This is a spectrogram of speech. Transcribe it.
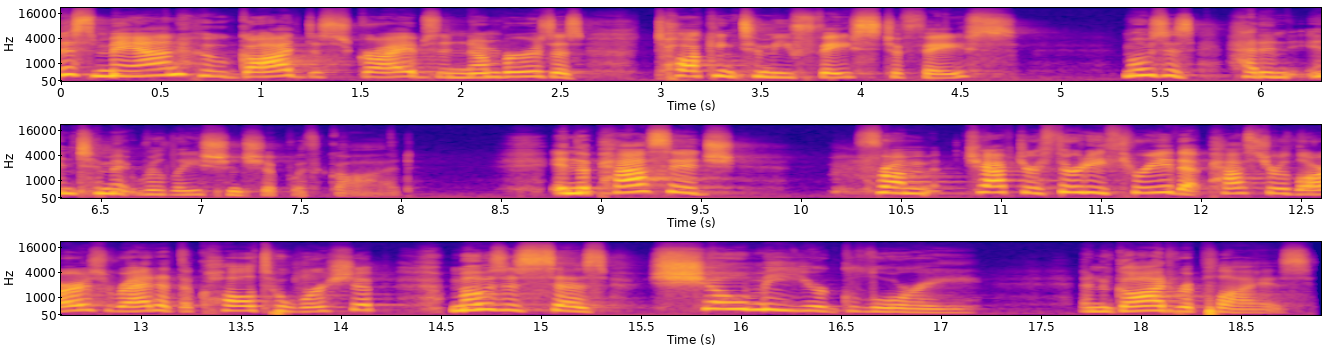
This man, who God describes in Numbers as talking to me face to face, Moses had an intimate relationship with God. In the passage from chapter 33 that Pastor Lars read at the call to worship, Moses says, Show me your glory. And God replies,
